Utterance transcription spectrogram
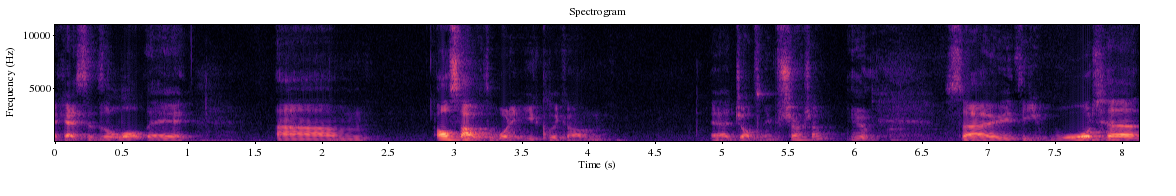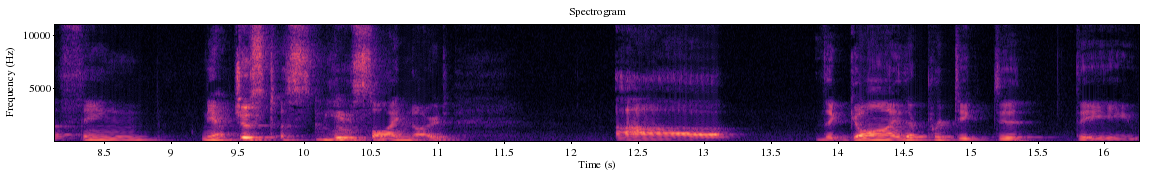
Okay, so there's a lot there. Um, I'll start with the water. You click on uh, jobs and infrastructure. Yep. So the water thing. Now, just a little side note. Uh, the guy that predicted the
